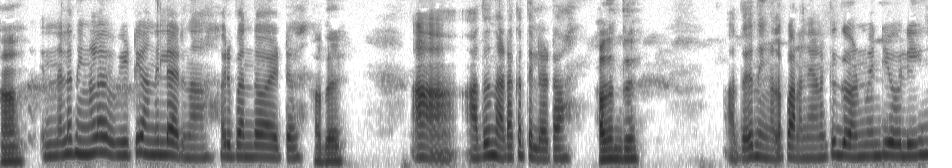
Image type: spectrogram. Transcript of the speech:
ആ. ഇന്നലെ നിങ്ങൾ വീട്ടിൽ വന്നില്ലായിരുന്ന ഒരു ബന്ധമായിട്ട് അതെ. ആ അത് നടക്കത്തില്ല കേട്ടോ അതെന്ത്? അത് നിങ്ങൾ പറഞ്ഞ കണക്ക് ഗവൺമെന്റ് ജോലിയും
